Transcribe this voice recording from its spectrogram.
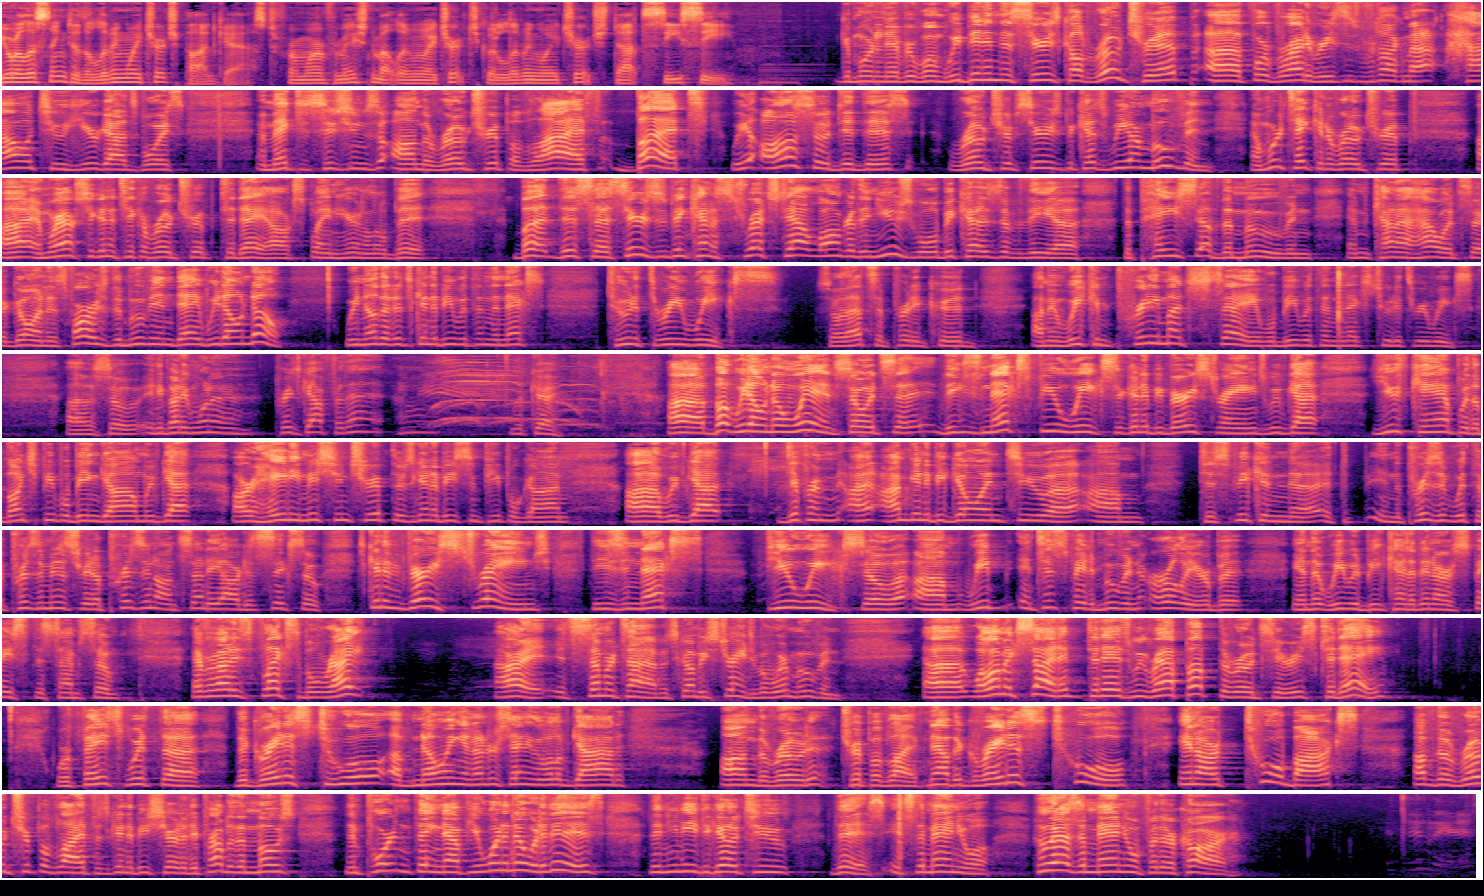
You are listening to the Living Way Church podcast. For more information about Living Way Church, go to livingwaychurch.cc. Good morning, everyone. We've been in this series called Road Trip uh, for a variety of reasons. We're talking about how to hear God's voice and make decisions on the road trip of life. But we also did this road trip series because we are moving and we're taking a road trip. Uh, and we're actually going to take a road trip today. I'll explain here in a little bit. But this uh, series has been kind of stretched out longer than usual because of the, uh, the pace of the move and, and kind of how it's uh, going. As far as the move in day, we don't know. We know that it's going to be within the next two to three weeks. So that's a pretty good, I mean, we can pretty much say it will be within the next two to three weeks. Uh, so anybody want to praise God for that? Oh, okay. Uh, but we don't know when. So it's uh, these next few weeks are going to be very strange. We've got youth camp with a bunch of people being gone. We've got our Haiti mission trip. There's going to be some people gone. Uh, we've got different. I, am going to be going to uh, um, to speak in, uh, the, in the prison with the prison ministry at a prison on Sunday, August 6th. So it's going to be very strange these next few weeks. So um, we anticipated moving earlier, but and that we would be kind of in our space at this time. So everybody's flexible, right? All right, it's summertime. It's going to be strange, but we're moving. Uh, well, I'm excited today as we wrap up the road series. Today, we're faced with uh, the greatest tool of knowing and understanding the will of God on the road trip of life. Now, the greatest tool in our toolbox of the road trip of life is going to be shared today. Probably the most important thing. Now, if you want to know what it is, then you need to go to this. It's the manual. Who has a manual for their car?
